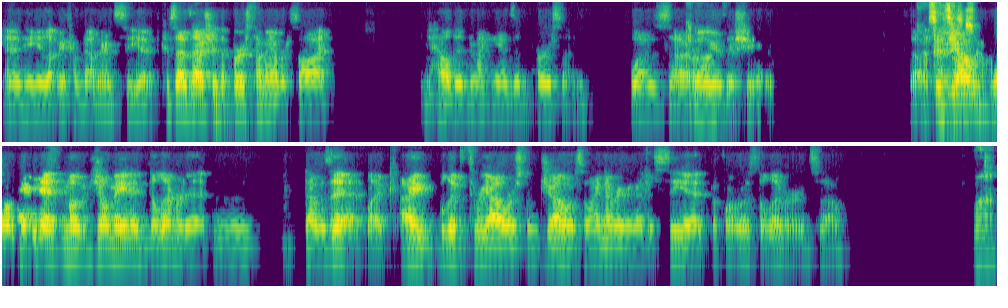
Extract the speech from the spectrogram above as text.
and he let me come down there and see it because that was actually the first time I ever saw it and held it in my hands in person was uh, cool. earlier this year. So so Joe Joe made it Joe made it and delivered it and that was it. Like I lived three hours from Joe, so I never even got to see it before it was delivered. So wow.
